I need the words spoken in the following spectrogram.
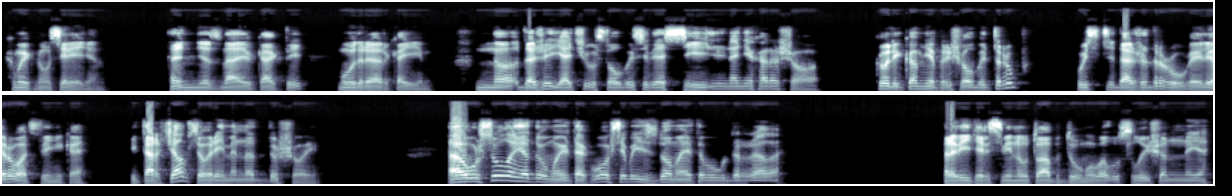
хмыкнул Середин. Не знаю, как ты, мудрый Аркаим, но даже я чувствовал бы себя сильно нехорошо, коли ко мне пришел бы труп, пусть даже друга или родственника, и торчал все время над душой. А Урсула, я думаю, так вовсе бы из дома этого удрала. Правитель с минуту обдумывал услышанное,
